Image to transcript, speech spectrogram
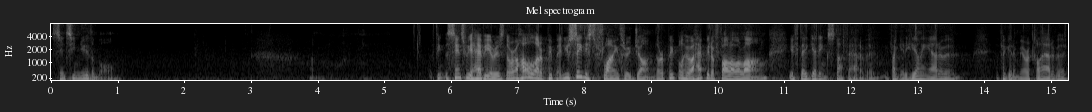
since he knew them all. I think the sense we have here is there are a whole lot of people, and you see this flowing through John. There are people who are happy to follow along if they're getting stuff out of it. If I get a healing out of it, if I get a miracle out of it,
